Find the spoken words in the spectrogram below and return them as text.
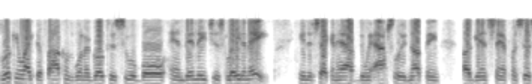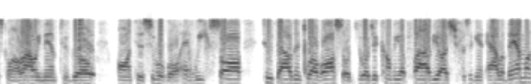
looking like the Falcons were going to go to the Super Bowl, and then they just laid an egg in the second half, doing absolutely nothing against San Francisco, and allowing them to go on to the Super Bowl. And we saw 2012 also Georgia coming up five yards short against Alabama,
